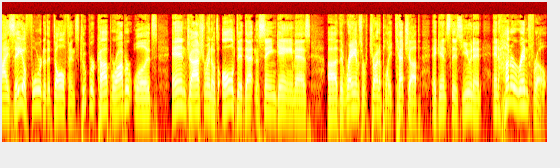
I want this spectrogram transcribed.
Isaiah Ford of the Dolphins, Cooper Kupp, Robert Woods, and Josh Reynolds all did that in the same game as uh, the Rams were trying to play catch up against this unit. And Hunter Renfrow.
